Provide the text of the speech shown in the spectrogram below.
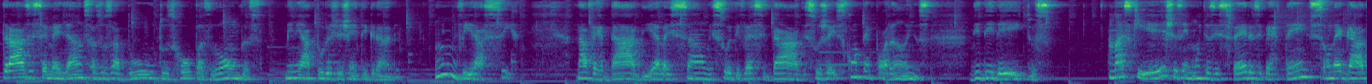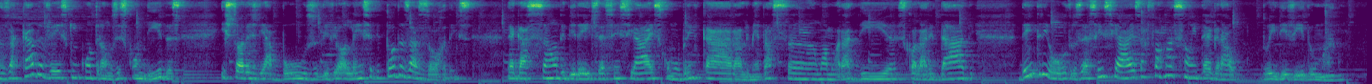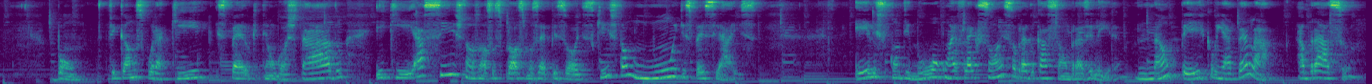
trajes semelhantes aos adultos, roupas longas, miniaturas de gente grande. Um virá ser. Na verdade, elas são, em sua diversidade, sujeitos contemporâneos de direitos, mas que estes, em muitas esferas e vertentes, são negados a cada vez que encontramos escondidas histórias de abuso, de violência de todas as ordens, negação de direitos essenciais como brincar, alimentação, a moradia, escolaridade dentre outros essenciais à formação integral do indivíduo humano. Bom, ficamos por aqui, espero que tenham gostado e que assistam aos nossos próximos episódios que estão muito especiais. Eles continuam com reflexões sobre a educação brasileira. Não percam e até lá. Abraço!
